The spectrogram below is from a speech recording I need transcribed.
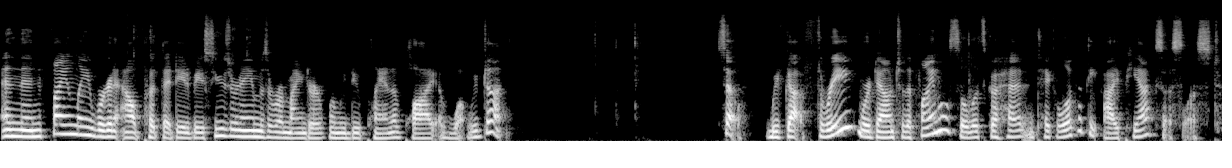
And then finally, we're going to output that database username as a reminder when we do plan and apply of what we've done. So we've got three, we're down to the final. So let's go ahead and take a look at the IP access list.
